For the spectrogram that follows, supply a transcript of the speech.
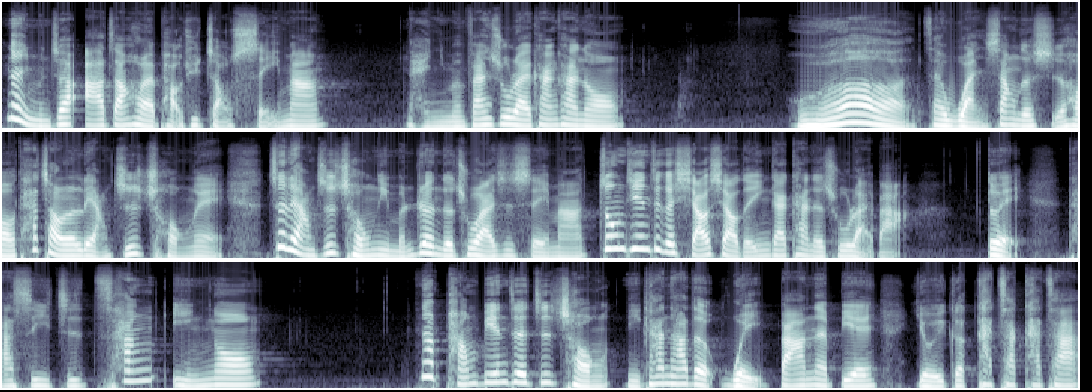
那你们知道阿张后来跑去找谁吗？来，你们翻书来看看哦。哇，在晚上的时候，他找了两只虫。哎，这两只虫你们认得出来是谁吗？中间这个小小的应该看得出来吧？对，它是一只苍蝇哦。那旁边这只虫，你看它的尾巴那边有一个咔嚓咔嚓，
